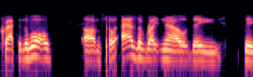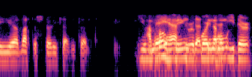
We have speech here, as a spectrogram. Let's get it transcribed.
crack in the wall. Um, so as of right now, they they uh, left us 37 cents. You I'm may have to report that, that either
